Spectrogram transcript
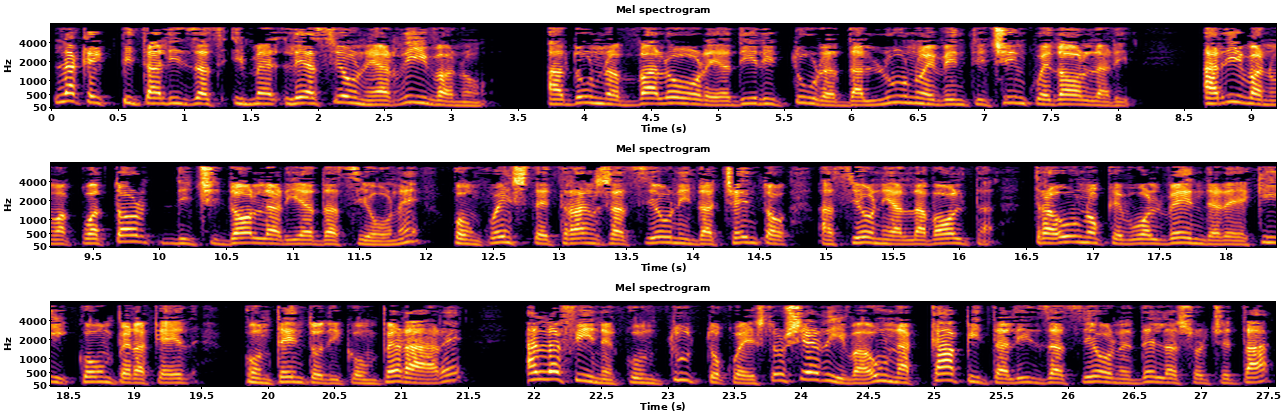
La capitalizzazione, le azioni arrivano ad un valore addirittura dall'1,25 dollari, arrivano a 14 dollari ad azione, con queste transazioni da 100 azioni alla volta tra uno che vuol vendere e chi compra che è contento di comprare, alla fine con tutto questo si arriva a una capitalizzazione della società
